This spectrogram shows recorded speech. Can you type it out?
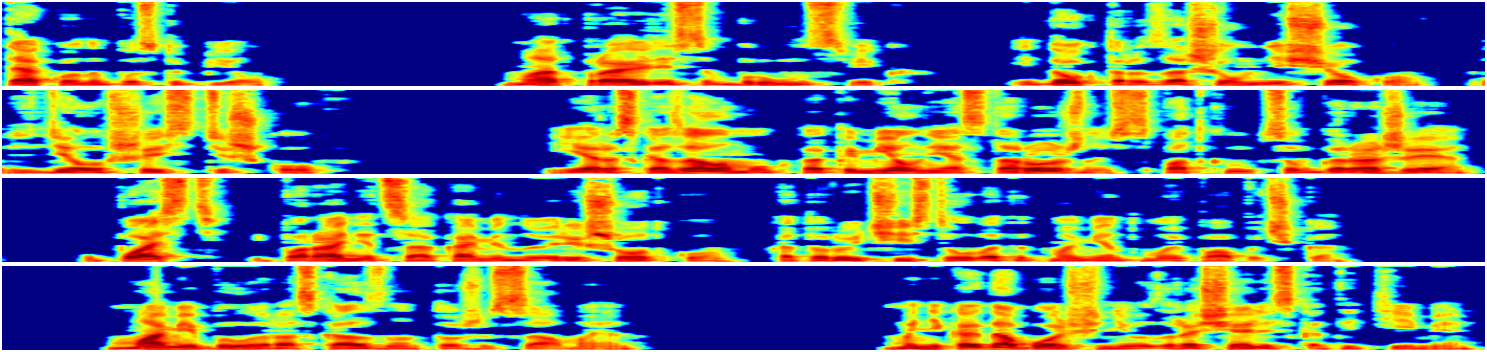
Так он и поступил. Мы отправились в Брунсвик, и доктор зашил мне щеку, сделав шесть стежков. Я рассказал ему, как имел неосторожность споткнуться в гараже, упасть и пораниться о каменную решетку, которую чистил в этот момент мой папочка. Маме было рассказано то же самое. Мы никогда больше не возвращались к этой теме.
